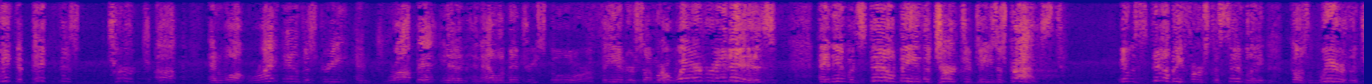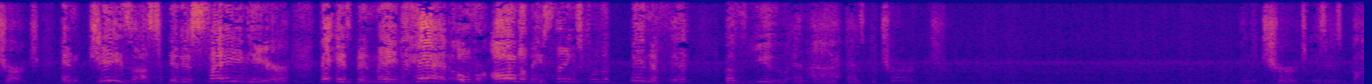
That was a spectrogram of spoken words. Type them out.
We could pick this church up and walk right down the street and drop it in an elementary school or a theater somewhere, wherever it is, and it would still be the Church of Jesus Christ. It would still be First Assembly because we're the church. And Jesus, it is saying here, that has been made head over all of these things for the benefit of you and I as the church. And the church is his body.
